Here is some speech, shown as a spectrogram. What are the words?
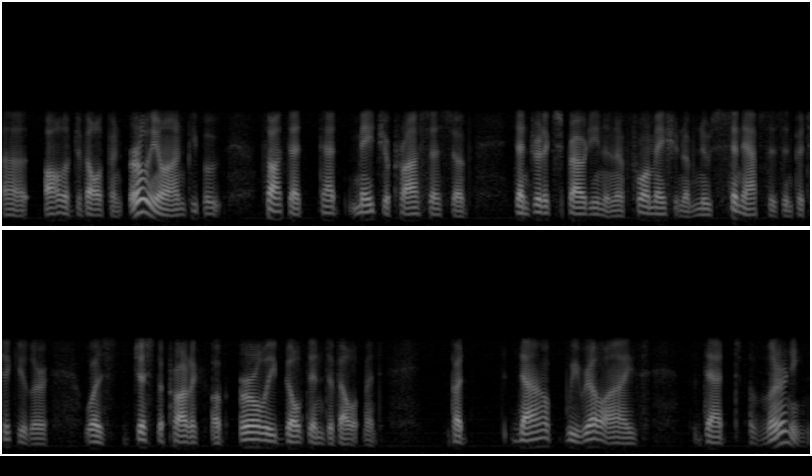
uh, all of development. Early on, people thought that that major process of dendritic sprouting and the formation of new synapses in particular was just the product of early built-in development. But now we realize that learning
